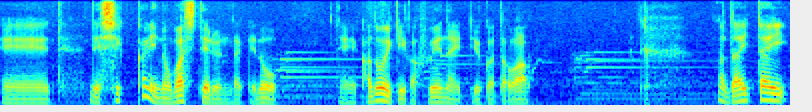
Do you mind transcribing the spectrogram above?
えー、でしっかり伸ばしてるんだけど、えー、可動域が増えないという方は、まあ、大体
